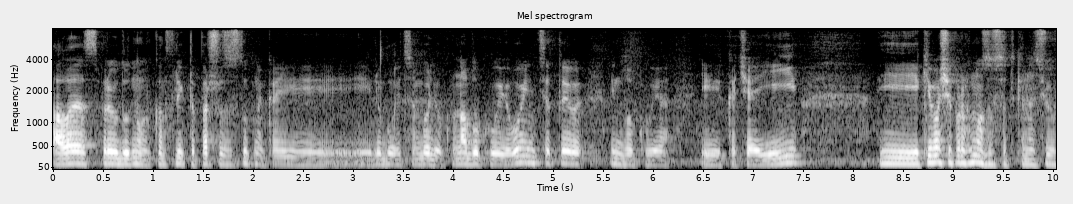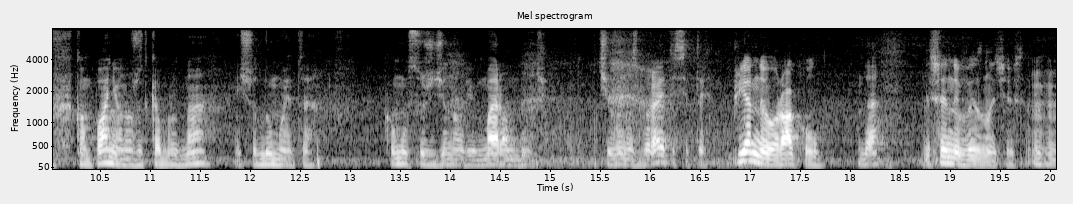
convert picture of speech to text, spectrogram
але з приводу ну, конфлікту першого заступника і, і Любові Цимбалюк. Вона блокує його ініціативи, він блокує і качає її. І які ваші прогнози все-таки на цю кампанію? Вона вже така брудна. І що думаєте, кому суждено мером бути? Чи ви не збираєтесь іти? Я не оракул, Да? ще не визначився. Угу.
